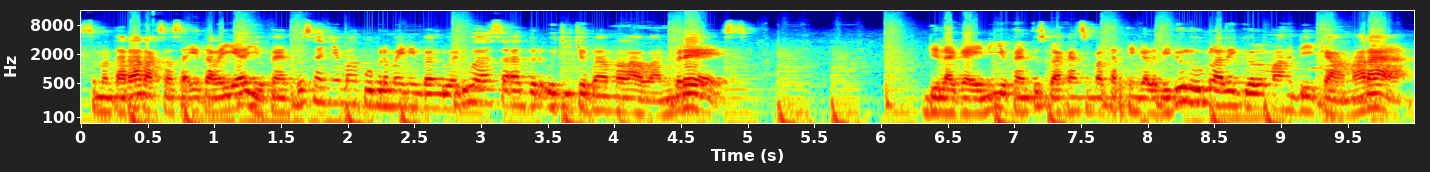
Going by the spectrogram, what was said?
Sementara raksasa Italia Juventus hanya mampu bermain imbang 2-2 saat beruji coba melawan Brest. Di laga ini Juventus bahkan sempat tertinggal lebih dulu melalui gol Mahdi Kamara.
